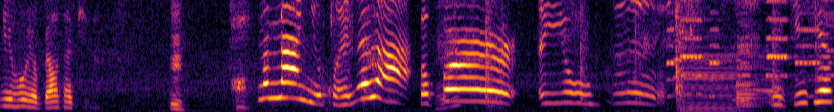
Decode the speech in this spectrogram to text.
你以后也不要再提他。嗯，好。妈妈，你回来啦，宝贝儿。哎呦，嗯，你今天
